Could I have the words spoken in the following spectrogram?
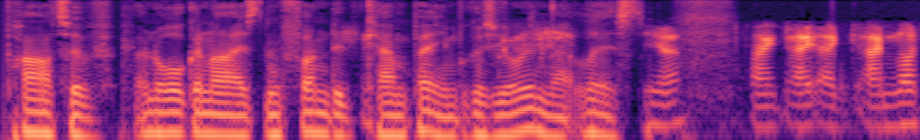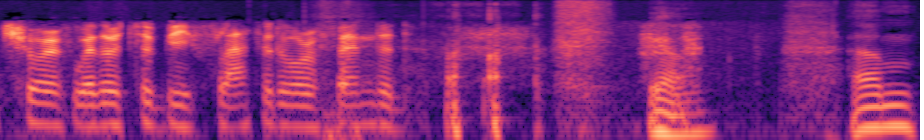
part of an organized and funded campaign because you're in that list. Yeah, I, I, I'm not sure if whether to be flattered or offended. yeah. Um,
